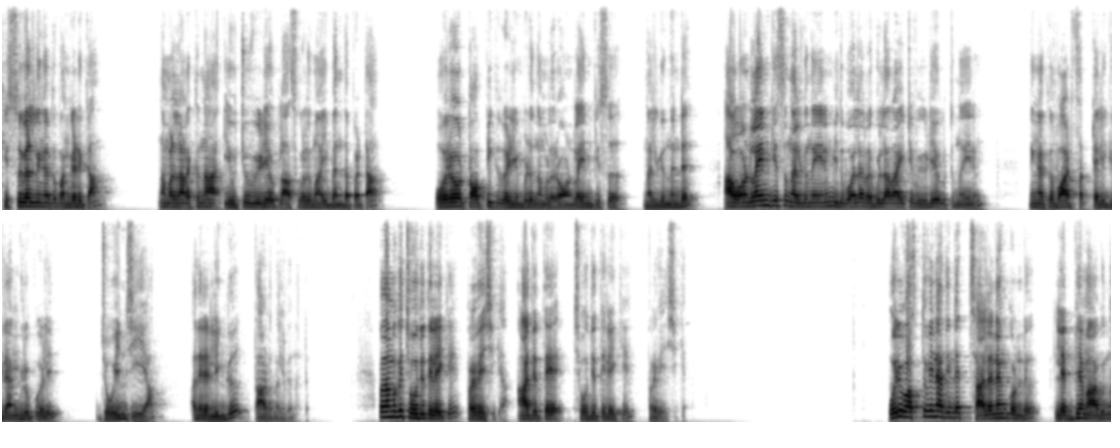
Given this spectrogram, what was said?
ക്വിസുകൾ നിങ്ങൾക്ക് പങ്കെടുക്കാം. നമ്മൾ നടക്കുന്ന യൂട്യൂബ് വീഡിയോ ക്ലാസ്സുകളുമായി ബന്ധപ്പെട്ട ഓരോ ടോപ്പിക്ക് കഴിയുമ്പോഴും നമ്മളൊരു ഓൺലൈൻ ക്വിസ് നൽകുന്നുണ്ട്. ആ ഓൺലൈൻ ക്വിസ് നൽകുന്നതിനും ഇതുപോലെ റെഗുലറായിട്ട് വീഡിയോ കിട്ടുന്നതിനും നിങ്ങൾക്ക് വാട്സപ്പ് ടെലിഗ്രാം ഗ്രൂപ്പുകളിൽ ജോയിൻ ചെയ്യാം. അതിന്റെ ലിങ്ക് താഴെ നൽകുന്നുണ്ട്. അപ്പോൾ നമുക്ക് ചോദ്യത്തിലേക്ക് പ്രവേശിക്കാം. ആദ്യത്തെ ചോദ്യത്തിലേക്ക് പ്രവേശിക്കാം. ഒരു വസ്തുവിന് അതിന്റെ ചലനം കൊണ്ട് ലഭ്യമാകുന്ന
